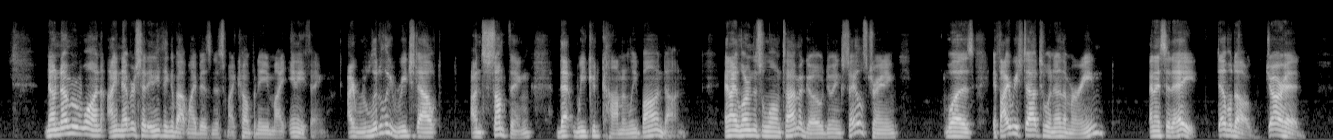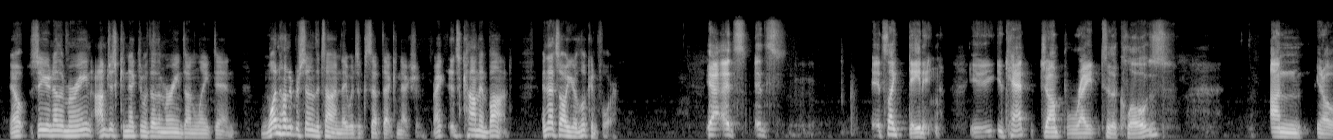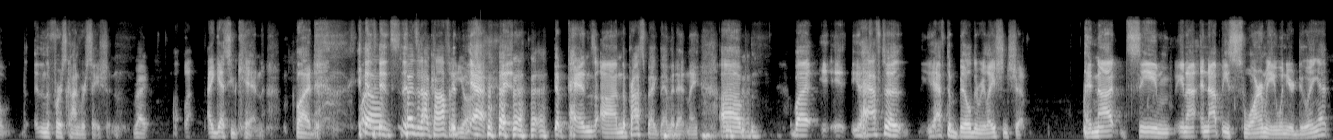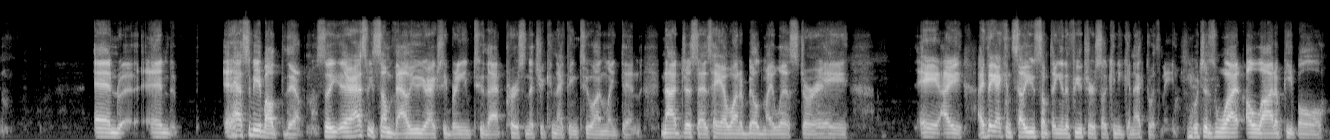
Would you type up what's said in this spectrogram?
Now, number one, I never said anything about my business, my company, my anything. I literally reached out on something that we could commonly bond on. And I learned this a long time ago doing sales training was if I reached out to another Marine and I said, Hey, Devil Dog, Jarhead, you know, see you're another Marine. I'm just connecting with other Marines on LinkedIn. 100% of the time, they would accept that connection, right? It's common bond. And that's all you're looking for. Yeah, it's, it's, it's like dating. You, you can't jump right to the close on, you know, in the first conversation. Right. Uh, I guess you can, but well, it depends on how confident you are. Yeah, it depends on the prospect, evidently. Um, but it, you have to you have to build a relationship and not seem you know and not be swarmy when you're doing it. And and it has to be about them. So there has to be some value you're actually bringing to that person that you're connecting to on LinkedIn, not just as hey, I want to build my list or hey hey i i think i can sell you something in the future so can you connect with me? Which is what a lot of people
